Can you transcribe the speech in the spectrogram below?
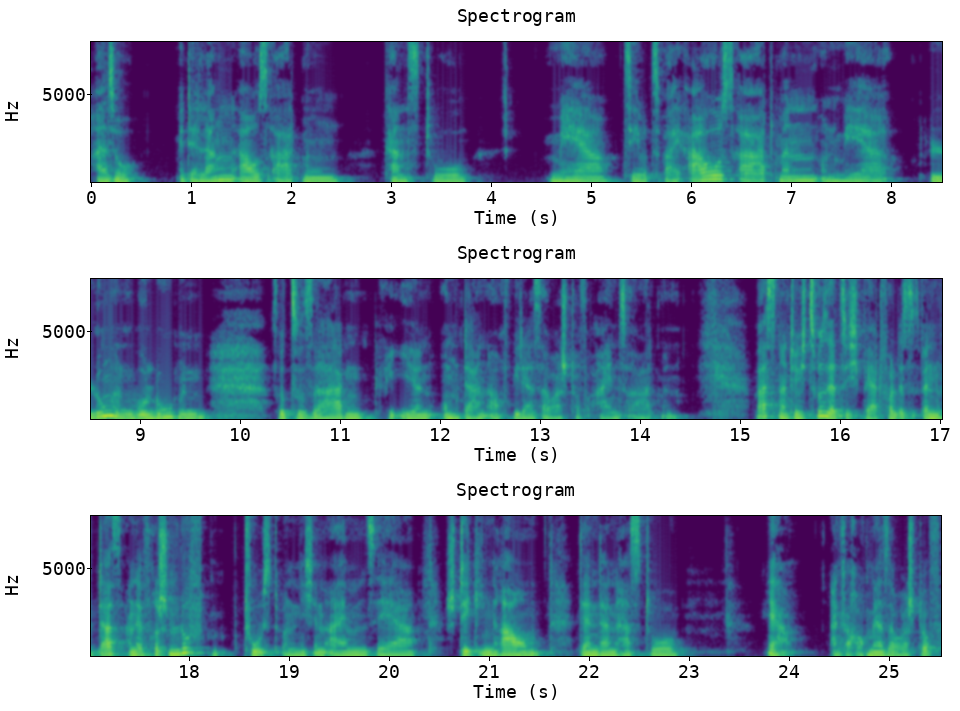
Also mit der langen Ausatmung kannst du mehr CO2 ausatmen und mehr Lungenvolumen sozusagen kreieren, um dann auch wieder Sauerstoff einzuatmen. Was natürlich zusätzlich wertvoll ist, ist, wenn du das an der frischen Luft tust und nicht in einem sehr stickigen Raum, denn dann hast du ja einfach auch mehr Sauerstoff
